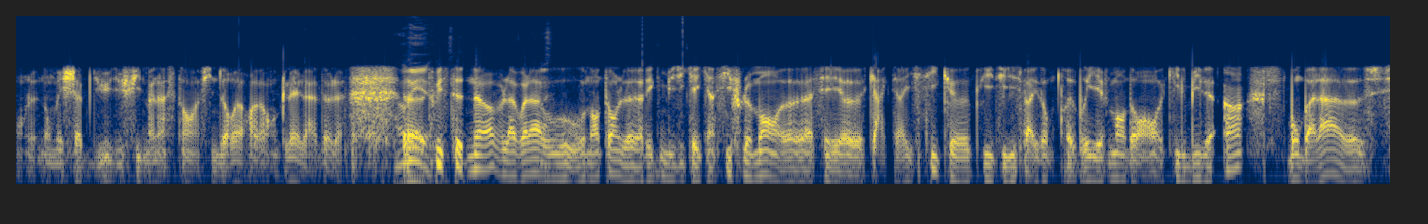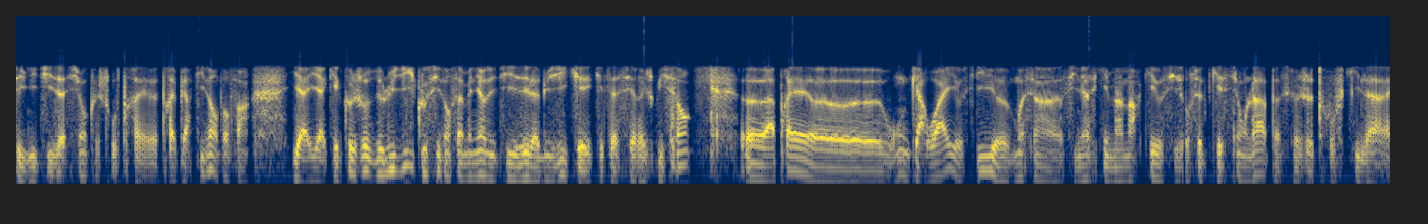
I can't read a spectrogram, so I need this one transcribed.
bon, le nom m'échappe du, du film à l'instant, un film d'horreur euh, anglais, là, de Ah euh. Twisted Nerve, là, voilà, où on entend le, avec musique avec un sifflement euh, assez caractéristique qu'il utilise par exemple très brièvement dans Kill Bill 1. Bon bah là, c'est utilisation que je trouve très très pertinente. Enfin, il y a, quelque chose de ludique aussi dans sa manière d'utiliser la musique qui est, assez réjouissant. Euh, après, euh, Wong Kar Wai aussi, euh, moi c'est un cinéaste qui m'a marqué aussi sur cette question-là parce que je trouve qu'il a,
